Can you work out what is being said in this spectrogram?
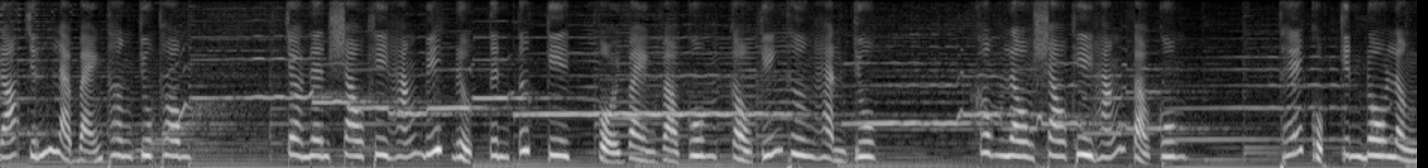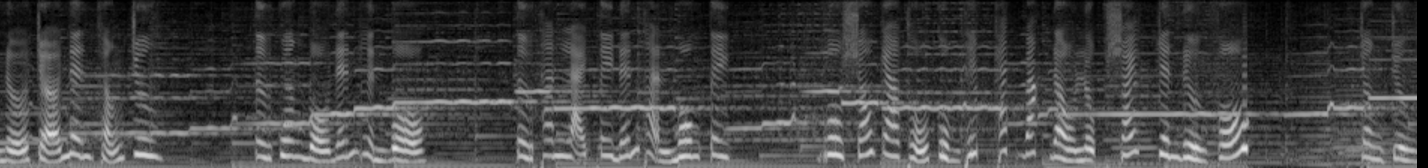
Đó chính là bản thân Chu Thông. Cho nên sau khi hắn biết được tin tức kia, vội vàng vào cung cầu kiến thương hành chu. Không lâu sau khi hắn vào cung, Thế cục kinh đô lần nữa trở nên khẩn trương. Từ quân bộ đến hình bộ, Từ thanh lại ti đến thành môn ti Vô số cao thủ cùng thiết khách bắt đầu lục soát trên đường phố. Trần Trường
